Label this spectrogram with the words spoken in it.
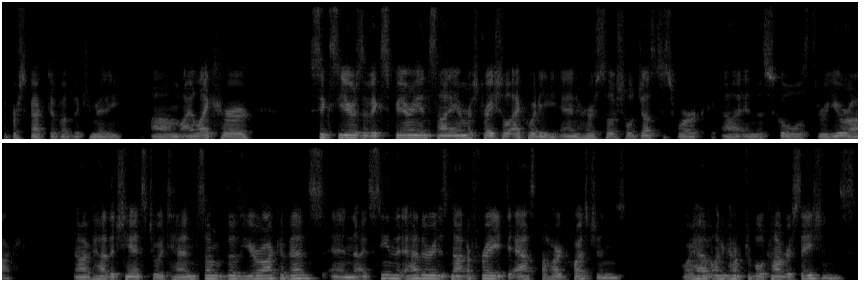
the perspective of the committee. Um, I like her six years of experience on Amherst racial equity and her social justice work uh, in the schools through UROC. Now, I've had the chance to attend some of those UROC events, and I've seen that Heather is not afraid to ask the hard questions or have uncomfortable conversations.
